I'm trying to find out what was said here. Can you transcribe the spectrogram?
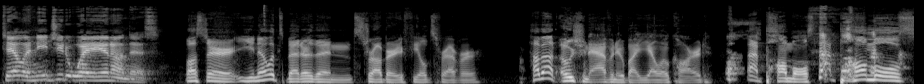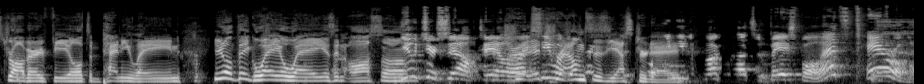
Taylor, need you to weigh in on this. Buster, you know what's better than Strawberry Fields Forever? How about Ocean Avenue by Yellowcard? That pummels, that pummels Strawberry Fields and Penny Lane. You don't think Way Away isn't awesome? Mute yourself, Taylor. I It see what you're- trounces We yesterday. need to talk about some baseball. That's terrible.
